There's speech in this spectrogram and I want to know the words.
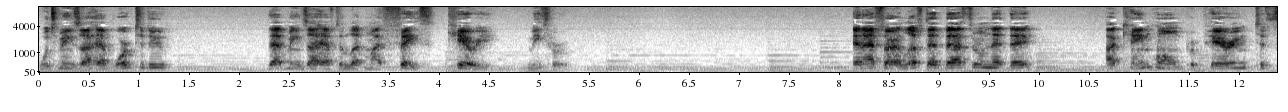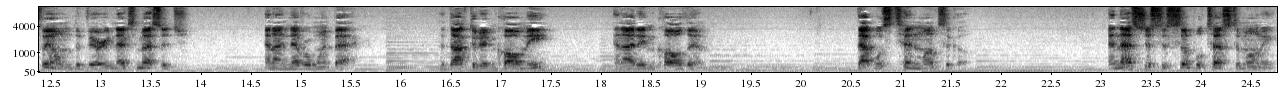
which means I have work to do. That means I have to let my faith carry me through. And after I left that bathroom that day, I came home preparing to film the very next message, and I never went back. The doctor didn't call me, and I didn't call them. That was 10 months ago. And that's just a simple testimony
